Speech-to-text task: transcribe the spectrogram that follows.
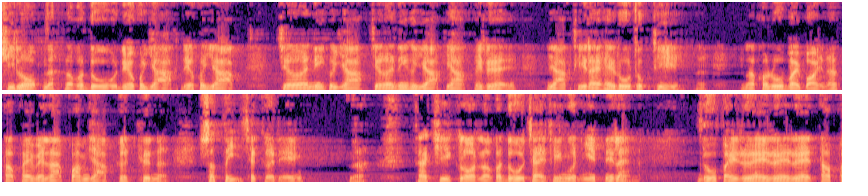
ขี้โลภนะเราก็ดูเดี๋ยวก็อยากเดี๋ยวก็อยาก เจออันนี้ก็อยากเจออันนี้ก็อยากอยากไปเรื่อยอยากทีไรให้รู้ทุกทีแล้วก็รู้บ่อยๆนะต่อไปเวลาความอยากเกิดขึ้นนะสติจะเกิดเองนะถ้าขี้โกรธเราก็ดูใจที่หงุดหงิดนี่แหละ ดูไปเรื่อยๆต่อไป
